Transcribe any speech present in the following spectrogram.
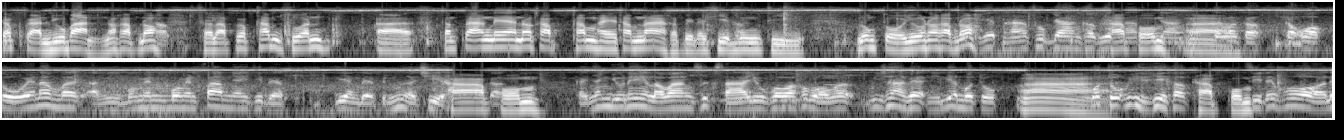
กับการอยู่บ้านเนาะครับเนาะครับสำหรับกับทำสวนอ่าต่างๆแน่เนาะครับทำให้ทำหน้าก็เป็นอาชีพหนึงที่ลงตัวอยู่เนาะครับเนาะ เฮ็ดหาทุกอย่างครับเฮ็ดครับหาผทุมกอย่างครับอ่า แต่ว่าก็ก็ออกตัวไว้นำว่าอันนี้บ่แม่นบ่แม่นฟาร์มใหญ่ที่แบบเลี้ยงแบบเป็นมืออาชีพครับก็ผม ก็ยังอยู่ในระหว่างศึกษาอยู่เพราะว่าเขาบอกว่าวิชาแพทย์นี่เรียนบ่จบอ่าบ่จบอีกทีครับครับผมสิได้พ่อเ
